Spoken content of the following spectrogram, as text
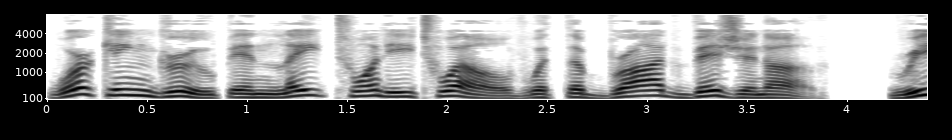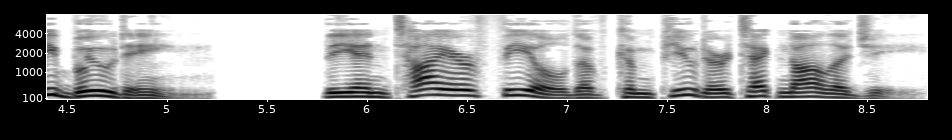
working group in late 2012 with the broad vision of rebooting the entire field of computer technology.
